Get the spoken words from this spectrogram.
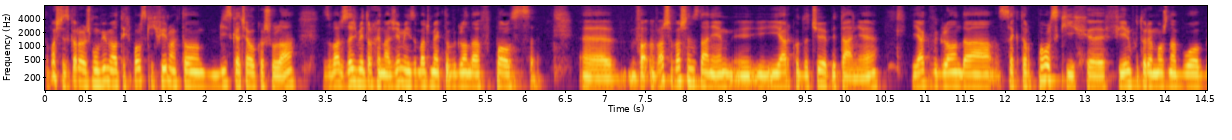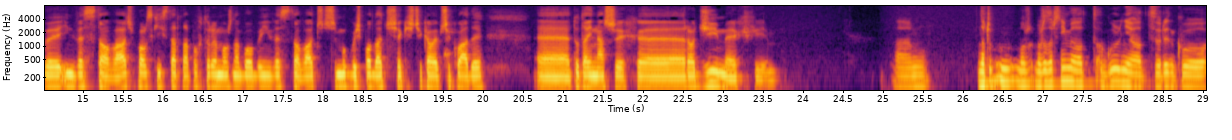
No właśnie, skoro już mówimy o tych polskich firmach, to bliska ciało koszula. Zobacz, zejdźmy trochę na ziemię i zobaczmy, jak to wygląda w Polsce. E, wasze, waszym zdaniem, Jarku, do ciebie pytanie, jak wygląda sektor polskich e, firm, w które można byłoby inwestować, polskich startupów, w które można byłoby inwestować? Czy mógłbyś podać jakieś ciekawe przykłady e, tutaj naszych rodzimych firm? Znaczy, może, może zacznijmy od, ogólnie od rynku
